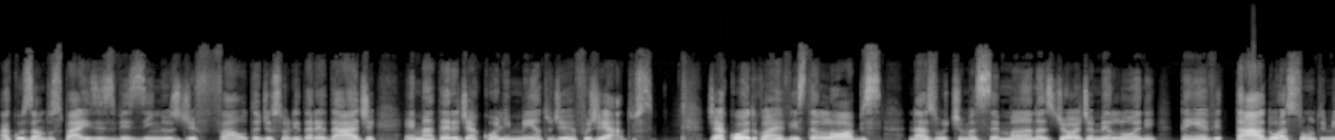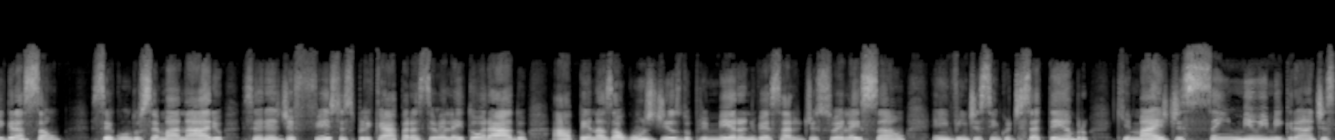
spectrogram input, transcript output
acusando os países vizinhos de falta de solidariedade em matéria de acolhimento de refugiados. De acordo com a revista Lobes, nas últimas semanas, Giorgia Meloni tem evitado o assunto imigração Segundo o semanário, seria difícil explicar para seu eleitorado, a apenas alguns dias do primeiro aniversário de sua eleição, em 25 de setembro, que mais de 100 mil imigrantes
